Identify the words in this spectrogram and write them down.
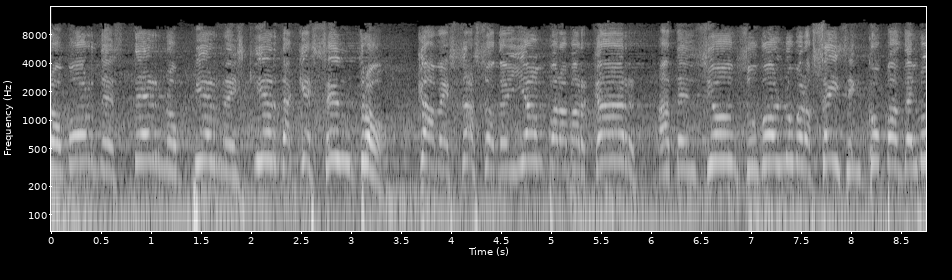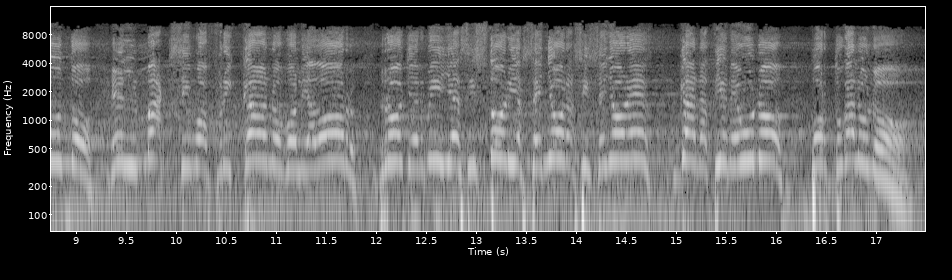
Centro, borde externo, pierna izquierda, qué centro. Cabezazo de Jan para marcar. Atención, su gol número 6 en Copas del Mundo. El máximo africano goleador. Roger Villa es historia, señoras y señores. Gana tiene uno, Portugal uno.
